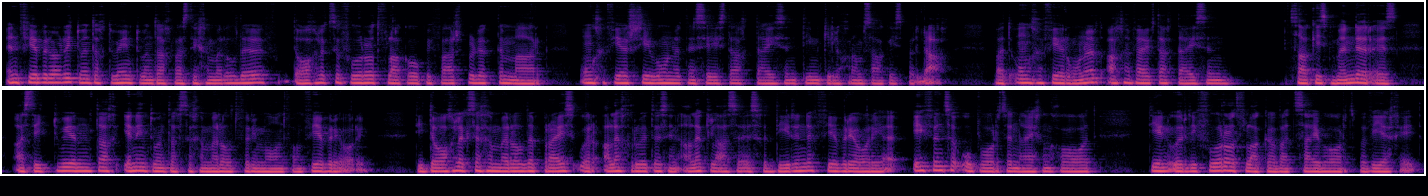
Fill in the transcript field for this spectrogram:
In Februarie 2022 was die gemiddelde daaglikse voorraadvlakke op die varsprodukte mark ongeveer 760 010 kg sakkies per dag, wat ongeveer 158 000 sakkies minder is as die 2021 se gemiddeld vir die maand van Februarie. Die daaglikse gemiddelde prys oor alle groottes en alle klasse is gedurende Februarie 'n effense opwaartse neiging gehad teenoor die voorraadvlakke wat sywaarts beweeg het.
